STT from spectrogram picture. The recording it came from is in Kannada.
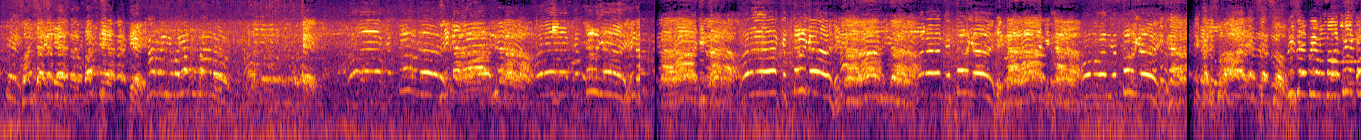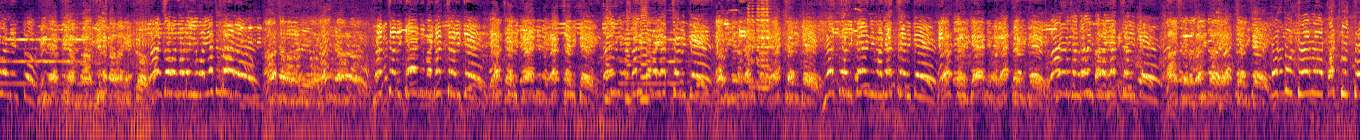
ಕಟ್ಟೆ ಸೊಂಟದ ಕೇಸರ ಬಡ್ಡಿಯ ಕಟ್ಟಿ ಎಚ್ಚರಿಕೆ. ದಲಿತರ ಎಚ್ಚರಿಕೆ. ದಲಿತರ ಎಚ್ಚರಿಕೆ. ಎಚ್ಚರಿಕೆ ನಿಮಗೆ ಎಚ್ಚರಿಕೆ. ಎಚ್ಚರಿಕೆ ನಿಮಗೆ ಎಚ್ಚರಿಕೆ. ರಾಜ್ಯದ ದಲಿತರ ಎಚ್ಚರಿಕೆ. ರಾಷ್ಟ್ರದ ದಲಿತರ ಎಚ್ಚರಿಕೆ. ಕಟ್ಟುತ್ತೇವೆ ಕಟ್ಟುತ್ತೇವೆ.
